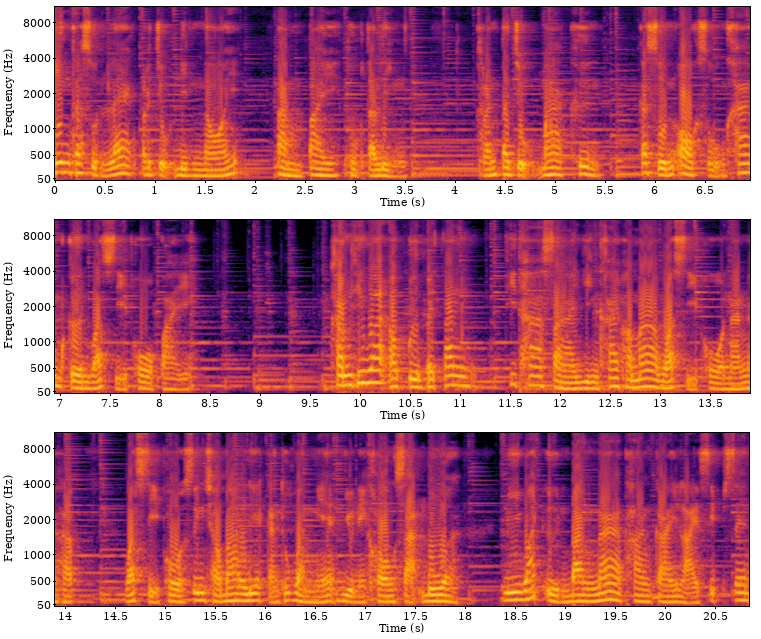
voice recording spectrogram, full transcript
ยิงกระสุนแรกประจุดินน้อย ต่ำไปถูกตะลิ่ง ครั้นประจุมากขึ้น กระสุนออกสูงข้ามเกินวัดศรีโพไปคำที่ว่าเอาปืนไปตั้งที่ท่าทรายยิงค่ายพม่าวัดศรีโพนั้นนะครับ วัดศรีโพซึ่งชาวบ้านเรียกกันทุกวันนี้อยู่ในคลองสะบัว มีวัดอื่นบังหน้าทางไกลหลายสิบเส้น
